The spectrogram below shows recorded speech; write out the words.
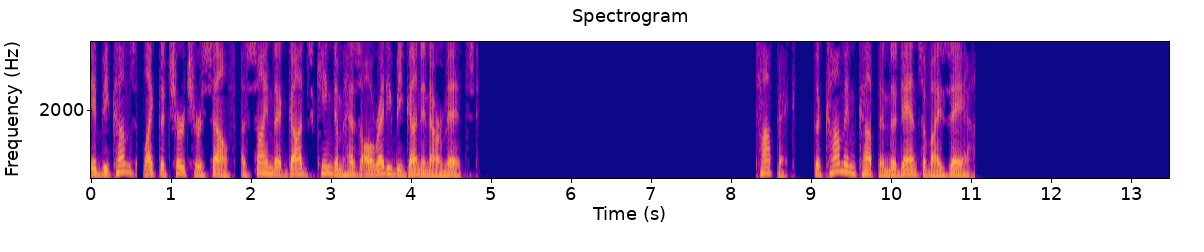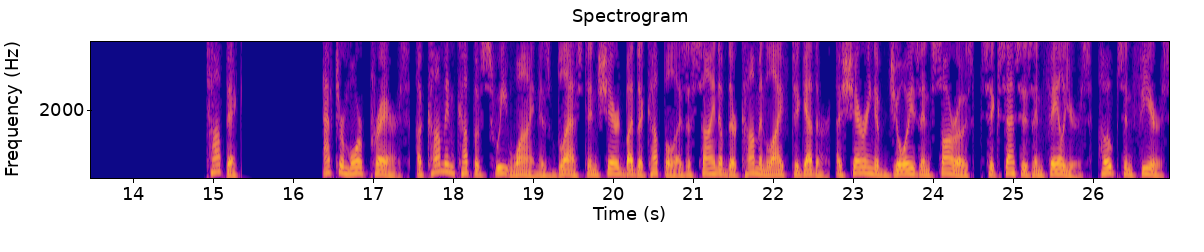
It becomes, like the Church herself, a sign that God's kingdom has already begun in our midst. The Common Cup and the Dance of Isaiah. After more prayers, a common cup of sweet wine is blessed and shared by the couple as a sign of their common life together, a sharing of joys and sorrows, successes and failures, hopes and fears,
